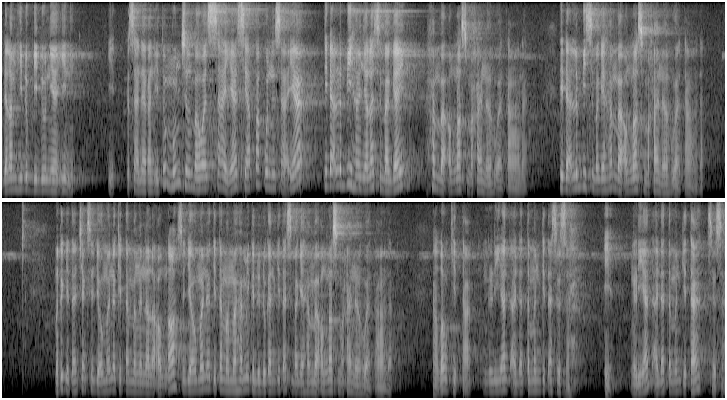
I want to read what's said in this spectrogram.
dalam hidup di dunia ini. Ya, kesadaran itu muncul bahwa saya, siapa pun saya, tidak lebih hanyalah sebagai hamba Allah Subhanahu wa taala. Tidak lebih sebagai hamba Allah Subhanahu wa taala. Maka kita cek sejauh mana kita mengenal Allah, sejauh mana kita memahami kedudukan kita sebagai hamba Allah Subhanahu wa taala. Kalau kita ngelihat ada teman kita susah. Iya, ngelihat ada teman kita susah.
